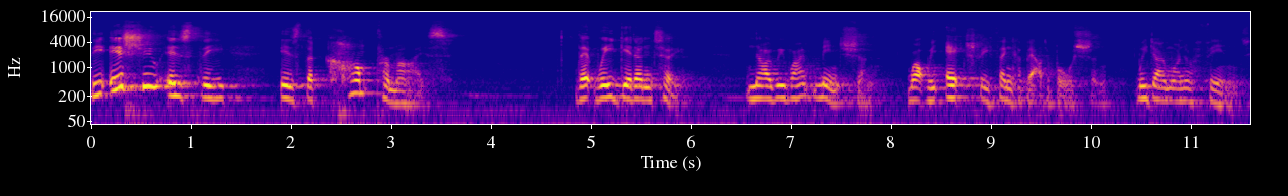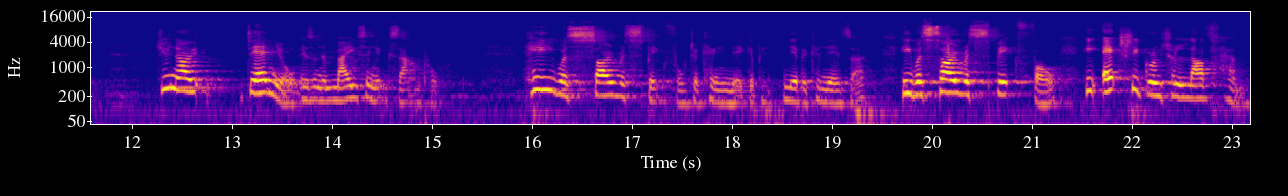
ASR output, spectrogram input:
The issue is the, is the compromise that we get into. No, we won't mention what we actually think about abortion. We don't want to offend. Do you know, Daniel is an amazing example. He was so respectful to King Nebuchadnezzar. He was so respectful. He actually grew to love him.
